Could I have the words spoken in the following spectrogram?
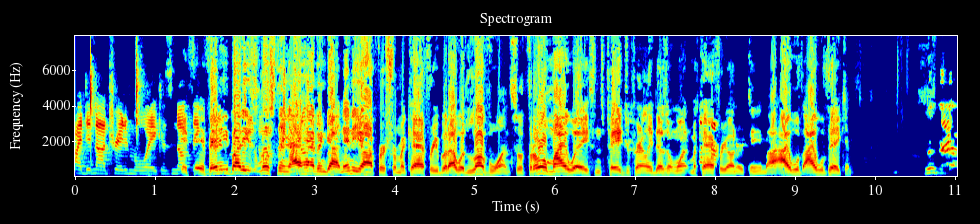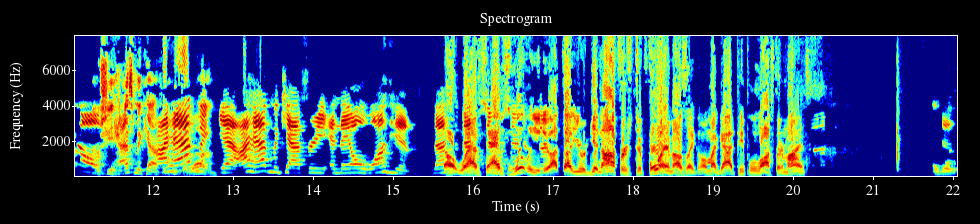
I did not trade him away because nothing. If, if anybody's listening, I haven't gotten any offers for McCaffrey, but I would love one. So throw him my way since Paige apparently doesn't want McCaffrey on her team. I, I will I will take him. No, she has McCaffrey. I have, yeah, I have McCaffrey, and they all want him. That's, oh, well, that's absolutely you do. I thought you were getting offers to, for him. I was like, oh my god, people lost their minds. I will,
